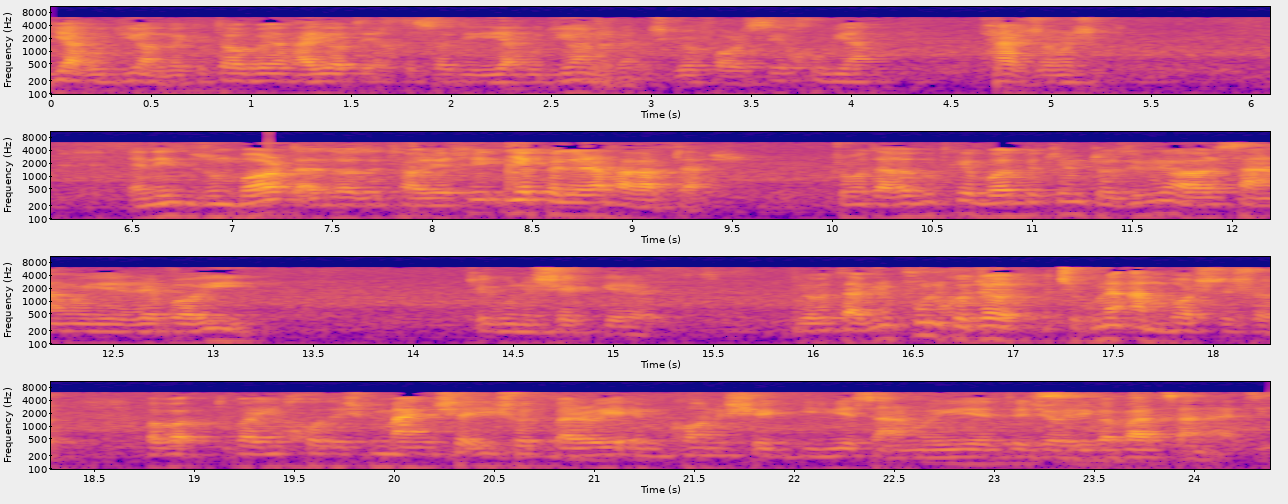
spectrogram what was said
یهودیان و کتاب حیات اقتصادی یهودیان رو نمیشه که به فارسی خوبی هم ترجمه شد. یعنی زومبارد از لحاظ تاریخی یه پله رفت عقب‌تر چون معتقد بود که باید بتونیم توضیح بدیم آره سرمایه ربایی چگونه شکل گرفت؟ یا به تعبیر پول کجا چگونه انباشته شد؟ و, و این خودش منشأی شد برای امکان شکلگیری سرمایه تجاری و بعد صنعتی.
